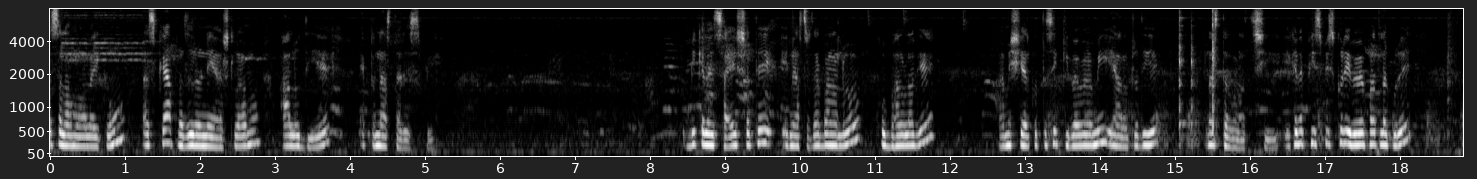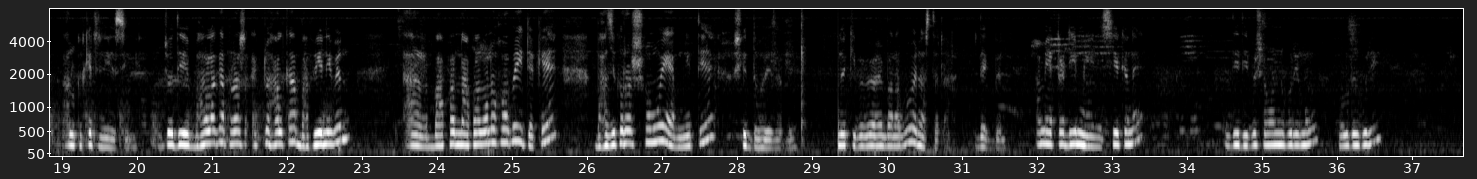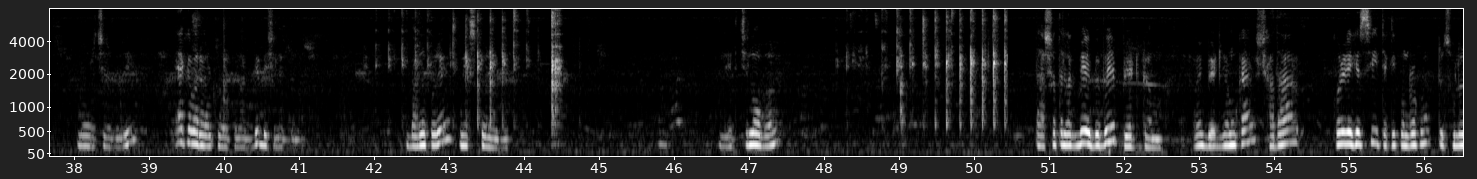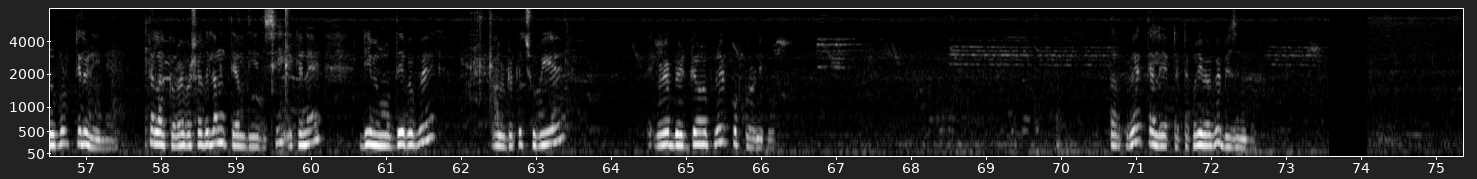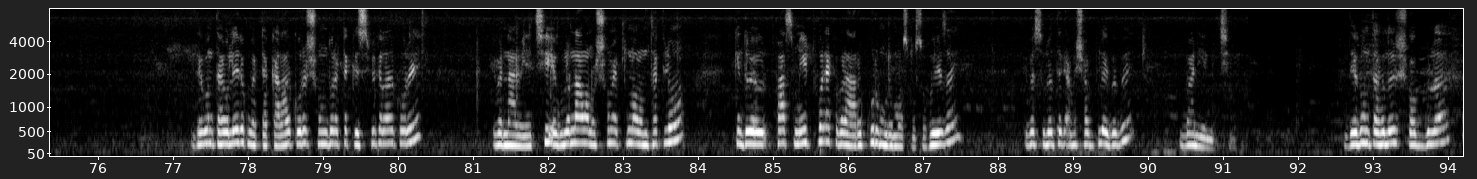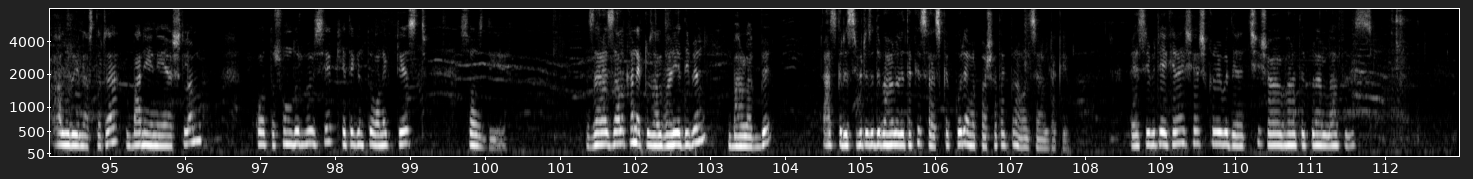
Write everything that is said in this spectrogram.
আসসালামু আলাইকুম। আজকে আপনাদের জন্য নিয়ে আসলাম আলু দিয়ে একটা নাস্তা রেসিপি বিকেলের চায়ের সাথে এই নাস্তাটা বানালো, খুব ভালো লাগে। আমি শেয়ার করতেছি কীভাবে আমি এই আলুটা দিয়ে নাস্তা বানাচ্ছি। এখানে পিস পিস করে এভাবে পাতলা করে আলুকে কেটে নিয়েছি। যদি ভালো লাগে আপনারা একটু হালকা ভাপিয়ে নেবেন। আর বাফা না পাওয়ালো হবে, এটাকে ভাজি করার সময় এমনিতে সিদ্ধ হয়ে যাবে। তাহলে কীভাবে আমি বানাবো? ওই নাস্তাটা। দেখবেন। আমি একটা ডিম নিয়ে নিচ্ছি এখানে। দিয়ে দিবে সামান্য পরিমাণ হলুদের গুঁড়ি, মরিচের গুঁড়ি। একেবারে অল্প অল্প লাগবে, বেশি লাগবে না। ভালো করে মিক্স করে নেব। দিচ্ছি লবণ। তার সাথে লাগবে এভাবে ব্রেড গাম আমি ব্রেড গামটা সাদা করে রেখেছি, এটাকে কোনো রকম একটু চুলের উপর তেলে নিয়ে নেই। তেল আর কড়াই বসা দিলাম, তেল দিয়ে দিছি। এখানে ডিমের মধ্যে এভাবে আলুটাকে ছুবিয়ে এভাবে ব্রেড গামের উপরে কোট করে নেব। তারপরে তেলে একটা একটা করে এভাবে ভেজে নেব। দেখুন তাহলে এরকম একটা কালার করে, সুন্দর একটা ক্রিস্পি কালার করে এবার নামিয়েছি এগুলো নামানোর সময় একটু নরম থাকলেও কিন্তু পাঁচ মিনিট পরে একেবারে আরও কুড়মুড়ে মসমস হয়ে যায়। এবার চুলো থেকে আমি সবগুলো এভাবে বানিয়ে নিচ্ছি। দেখুন তাহলে সবগুলা আলুর এই নাস্তাটা বানিয়ে নিয়ে আসলাম। কত সুন্দর হয়েছে, খেতে কিন্তু অনেক টেস্ট, সস দিয়ে। যারা জাল খান, একটু জাল বাড়িয়ে দিবেন, ভালো লাগবে। আজকে রেসিপিটা যদি ভালো লাগে থাকে সাবস্ক্রাইব করে আমার পাশে থাকবেন, আমার চ্যানেলটাকে। রেসিপিটা এখানেই শেষ করে বেঁধে নিচ্ছি। সবাই ভালো থাকবেন, আল্লাহ হাফিজ।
